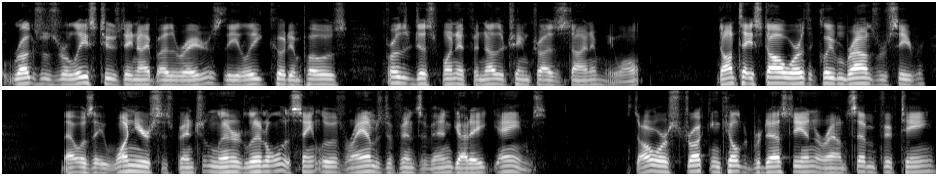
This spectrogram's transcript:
Ruggs was released Tuesday night by the Raiders. The league could impose further discipline if another team tries to sign him. He won't. Donté Stallworth, a Cleveland Browns receiver, that was a one year suspension. Leonard Little, a St. Louis Rams defensive end, got eight games. Stallworth struck and killed a pedestrian around 715.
